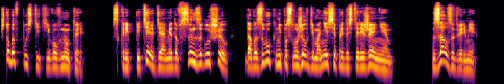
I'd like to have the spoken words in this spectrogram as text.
чтобы впустить его внутрь. Скрип петель Диамедов сын заглушил, дабы звук не послужил Демонесе предостережением. Зал за дверьми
